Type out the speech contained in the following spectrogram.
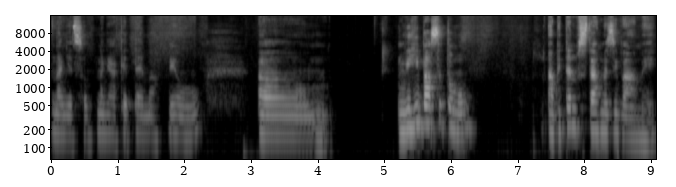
na něco, na nějaké téma. Jo. Um, vyhýbá se tomu, aby ten vztah mezi vámi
